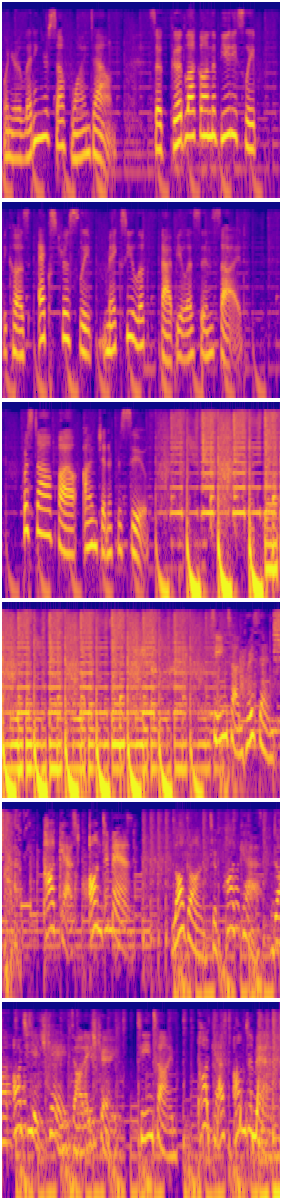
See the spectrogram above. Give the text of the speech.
when you're letting yourself wind down. So good luck on the beauty sleep because extra sleep makes you look fabulous inside. For Style File, I'm Jennifer Sue. Teen Time Presents Podcast on demand. Log on to podcast.rthk.hk. Teen Time Podcast on Demand.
